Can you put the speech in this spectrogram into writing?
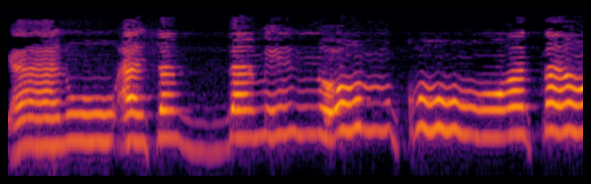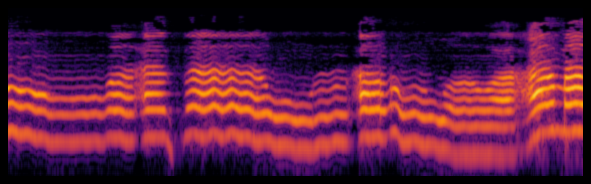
كانوا أشد منهم قوة وأثاروا الأرض وعمروها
